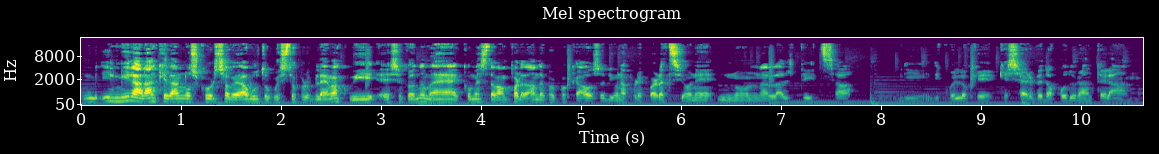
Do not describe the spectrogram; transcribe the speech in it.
il Milan anche l'anno scorso aveva avuto questo problema qui e secondo me, come stavamo parlando, è proprio a causa di una preparazione non all'altezza di, di quello che, che serve dopo durante l'anno.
